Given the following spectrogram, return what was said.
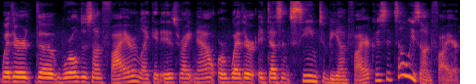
Whether the world is on fire like it is right now, or whether it doesn't seem to be on fire, because it's always on fire.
